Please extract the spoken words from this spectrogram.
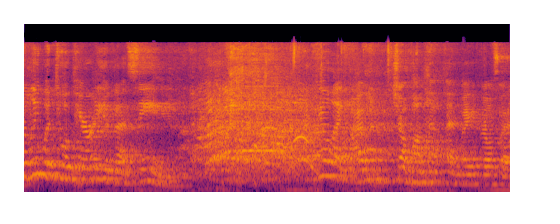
Hollywood do a parody of that scene? I feel like I would jump on that bandwagon real quick.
